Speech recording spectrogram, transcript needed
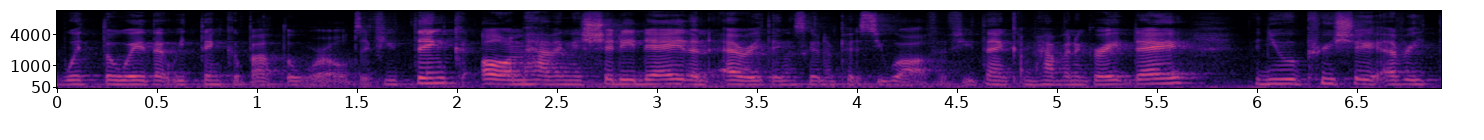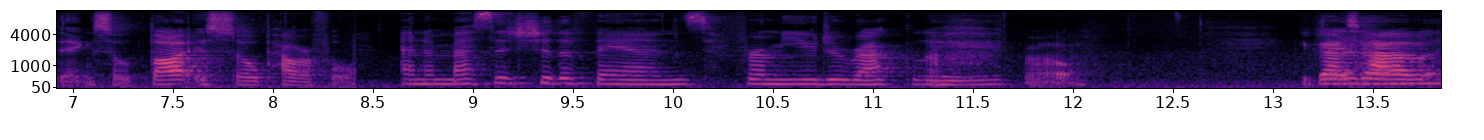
with the way that we think about the world. If you think, oh, I'm having a shitty day, then everything's gonna piss you off. If you think I'm having a great day, then you appreciate everything. So thought is so powerful. and a message to the fans from you directly. Bro. You guys have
